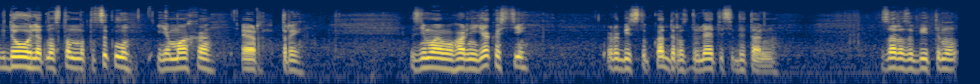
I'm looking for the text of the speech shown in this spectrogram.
Відеогляд на стан мотоциклу Yamaha R3. Знімаємо в гарній якості. Робіть стоп-кадр, роздивляйтеся детально. Зараз обійдемо,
